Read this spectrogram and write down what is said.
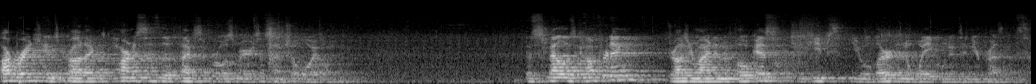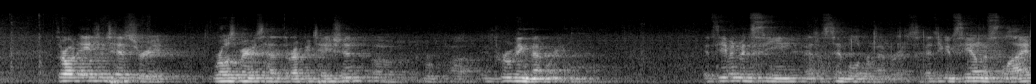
Our Brain Change product harnesses the effects of rosemary's essential oil. The smell is comforting, draws your mind into focus, and keeps you alert and awake when it's in your presence. Throughout ancient history, rosemary's had the reputation of uh, improving memory. It's even been seen as a symbol of remembrance. As you can see on the slide,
